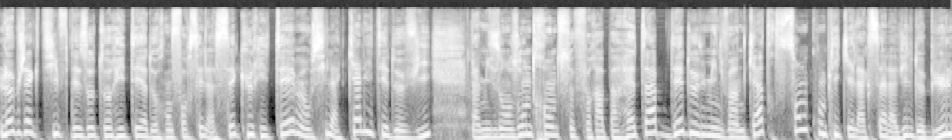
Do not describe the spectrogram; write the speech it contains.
L'objectif des autorités est de renforcer la sécurité, mais aussi la qualité de vie. La mise en zone 30 se fera par étapes dès 2024, sans compliquer l'accès à la ville de Bulle.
